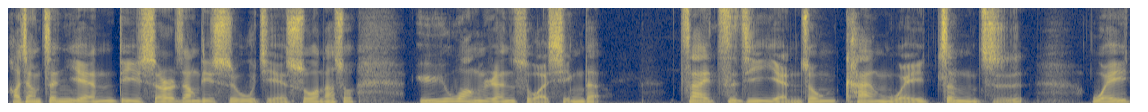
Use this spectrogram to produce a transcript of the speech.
好像箴言第十二章第十五节说呢，他说：“愚妄人所行的，在自己眼中看为正直，为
